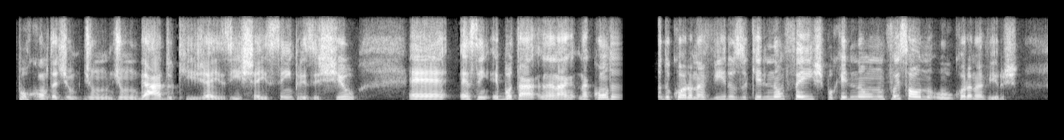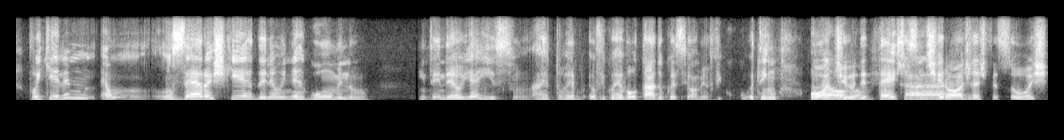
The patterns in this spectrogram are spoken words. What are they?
por conta de um, de um, de um gado que já existe aí, sempre existiu, é, é assim, botar na, na conta do coronavírus o que ele não fez, porque ele não, não foi só o, o coronavírus. Foi que ele é um, um zero à esquerda, ele é um energúmeno. Entendeu? E é isso. Ai, eu, tô re- eu fico revoltado com esse homem. Eu, fico... eu tenho ódio. Não, eu detesto focar- sentir ódio das pessoas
